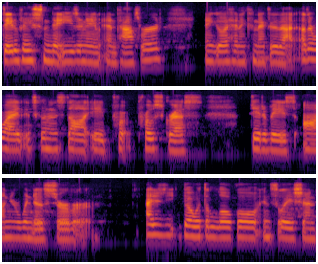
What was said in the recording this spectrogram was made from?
database username and password, and go ahead and connect to that. Otherwise, it's going to install a Postgres database on your Windows server. I go with the local installation.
